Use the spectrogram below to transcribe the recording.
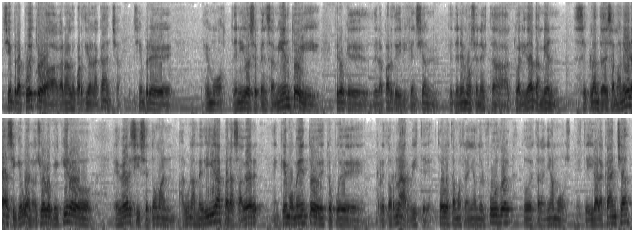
siempre apuesto a ganar los partidos en la cancha. Siempre hemos tenido ese pensamiento y creo que de la parte dirigencial que tenemos en esta actualidad también se planta de esa manera. Así que bueno, yo lo que quiero es ver si se toman algunas medidas para saber en qué momento esto puede retornar, ¿viste? Todos estamos extrañando el fútbol, todos extrañamos este, ir a la cancha,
